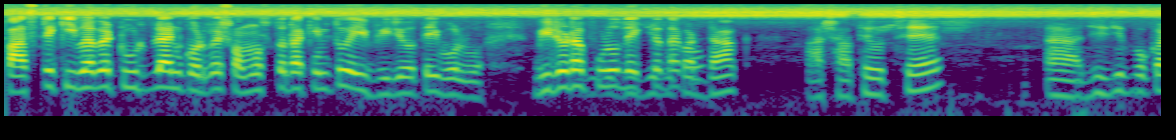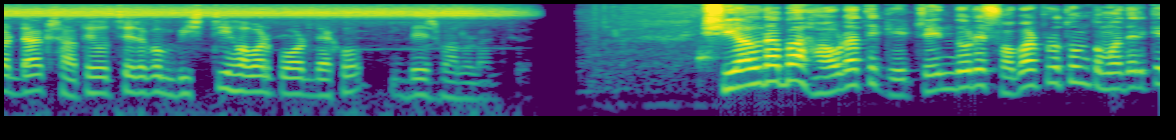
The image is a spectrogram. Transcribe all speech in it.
ফার্স্টে কীভাবে ট্যুর প্ল্যান করবে সমস্তটা কিন্তু এই ভিডিওতেই বলব। ভিডিওটা পুরো দেখতে থাকো। ডাক আর সাথে হচ্ছে ঝিঝি পোকার ডাক সাথে হচ্ছে এরকম বৃষ্টি হওয়ার পর দেখো বেশ ভালো লাগছে। শিয়ালদা বা হাওড়া থেকে ট্রেন ধরে সবার প্রথম তোমাদেরকে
